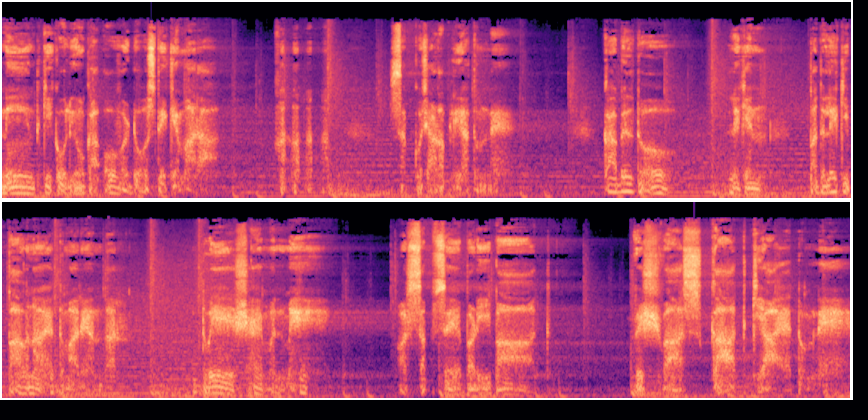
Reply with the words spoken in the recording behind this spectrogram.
नींद की गोलियों का ओवरडोज दे के मारा। सब कुछ हड़प लिया तुमने। काबिल तो हो, लेकिन बदले की भावना है तुम्हारे अंदर। द्वेष है मन में। और सबसे बड़ी बात, विश्वासघात किया है तुमने।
